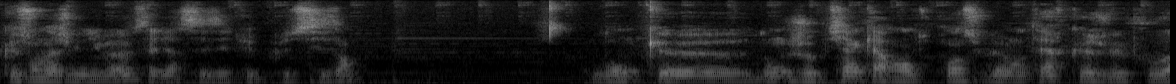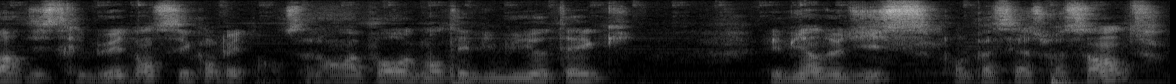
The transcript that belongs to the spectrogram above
que son âge minimum, c'est-à-dire ses études plus 6 ans. Donc, euh, donc j'obtiens 40 points supplémentaires que je vais pouvoir distribuer dans ses compétences. Alors on va pouvoir augmenter bibliothèque et bien de 10 pour le passer à 60.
